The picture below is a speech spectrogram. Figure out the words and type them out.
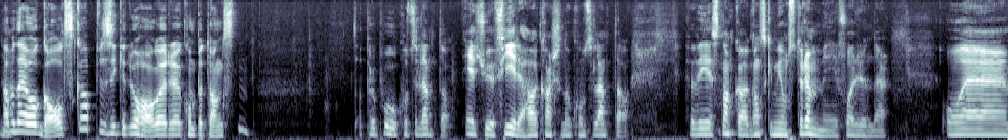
Ja, Men det er jo galskap hvis ikke du har kompetansen. Apropos konsulenter. E24 har kanskje noen konsulenter. For vi snakka ganske mye om strøm i forrige runde. Og, eh,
